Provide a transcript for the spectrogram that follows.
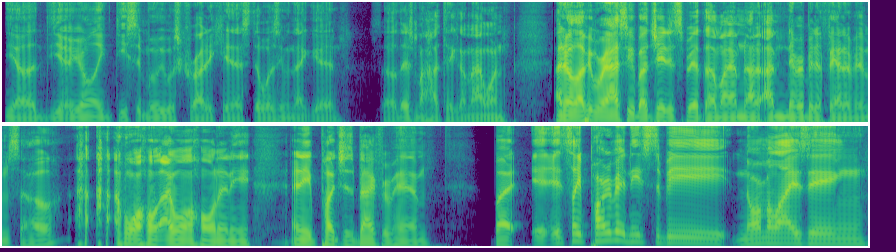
You know, your only decent movie was Karate Kid. That still wasn't even that good. So there's my hot take on that one. I know a lot of people were asking about Jaden Smith. I'm I'm not. I've never been a fan of him, so I won't. Hold, I won't hold any any punches back from him. But it, it's like part of it needs to be normalizing.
